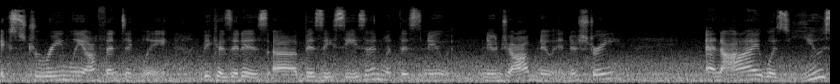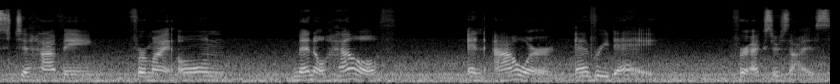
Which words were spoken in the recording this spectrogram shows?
extremely authentically because it is a busy season with this new new job, new industry. And I was used to having for my own mental health an hour every day for exercise,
